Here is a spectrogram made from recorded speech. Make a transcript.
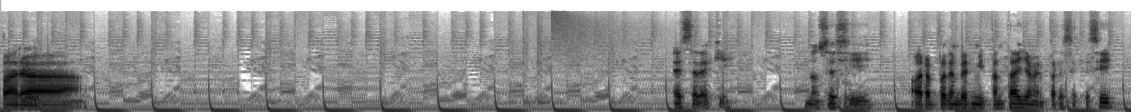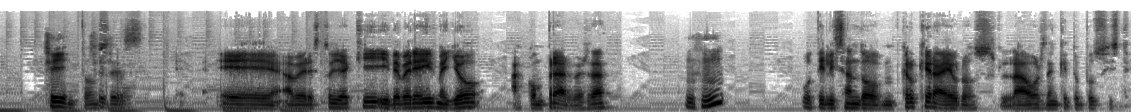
para este de aquí. No sé si ahora pueden ver mi pantalla, me parece que sí. Sí. Entonces, eh, a ver, estoy aquí y debería irme yo a comprar, ¿verdad? Utilizando, creo que era euros la orden que tú pusiste.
